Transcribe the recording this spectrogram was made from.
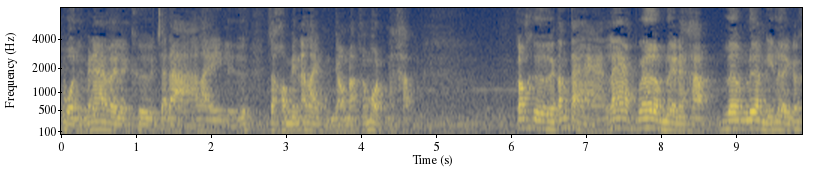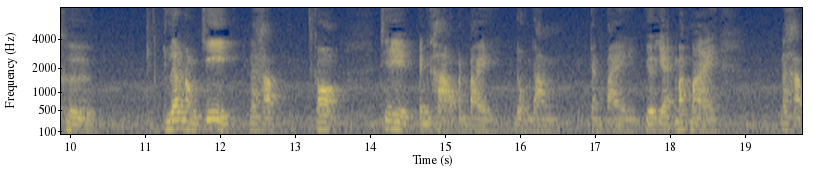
ตัวหรือไม่ได้อะไรเลย คือจะด่าอะไรหรือจะคอมเมนต์อะไรผมยอมรับทั้งหมดนะครับ ก็คือตั้งแต่แรกเริ่มเลยนะครับ เริ่มเรื่องนี้เลยก็คือ เรื่องน้องกี้นะครับ ก็ที่เป็นข่าวกันไป โด่งดังกันไปเยอะแยะมากมายนะครับ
